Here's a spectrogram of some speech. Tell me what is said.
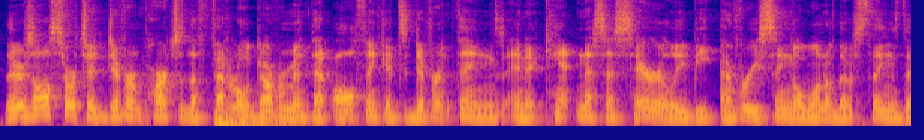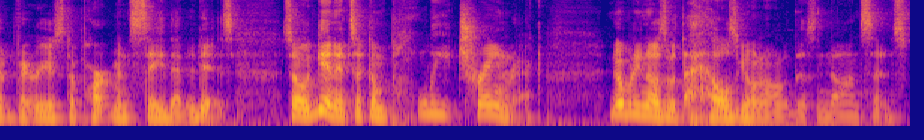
there's all sorts of different parts of the federal government that all think it's different things, and it can't necessarily be every single one of those things that various departments say that it is. So again, it's a complete train wreck. Nobody knows what the hell's going on with this nonsense.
